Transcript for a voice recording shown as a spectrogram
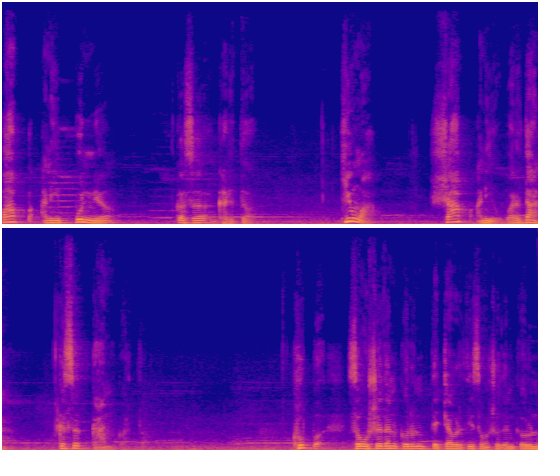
पाप आणि पुण्य कसं घडतं किंवा शाप आणि वरदान कसं काम करतं. खूप संशोधन करून त्याच्यावरती संशोधन करून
